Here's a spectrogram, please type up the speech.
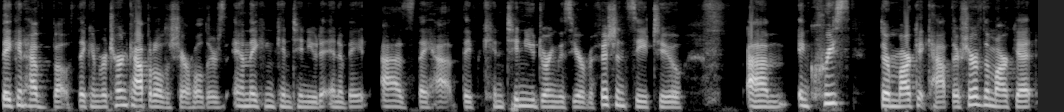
They can have both. They can return capital to shareholders and they can continue to innovate as they have. They've continued during this year of efficiency to um, increase their market cap, their share of the market,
